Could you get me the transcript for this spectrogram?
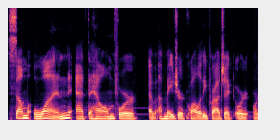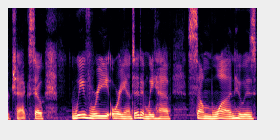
someone at the helm for a, a major quality project or or check. So we've reoriented and we have someone who is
